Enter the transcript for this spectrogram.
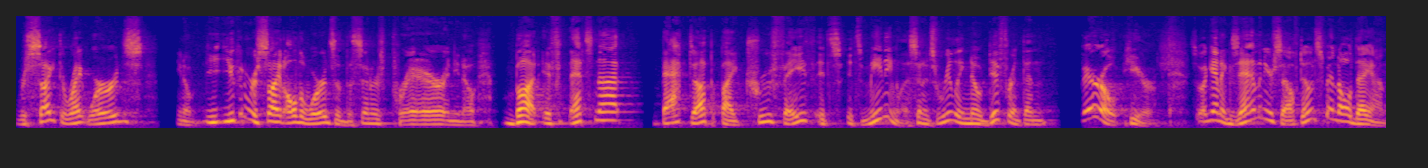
recite the right words. You know, you can recite all the words of the sinner's prayer, and you know, but if that's not backed up by true faith, it's it's meaningless, and it's really no different than Pharaoh here. So again, examine yourself. Don't spend all day on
